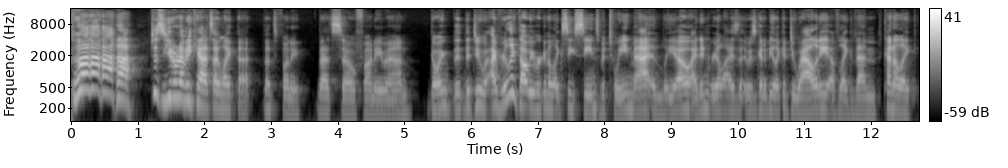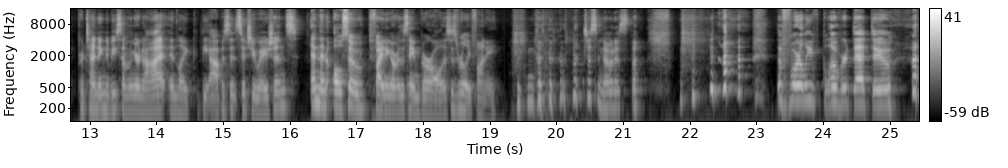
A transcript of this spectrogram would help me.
just you don't have any cats. I like that. That's funny. That's so funny, man. Going the, the duo. I really thought we were gonna like see scenes between Matt and Leo. I didn't realize that it was gonna be like a duality of like them kind of like pretending to be something or not in like the opposite situations, and then also fighting over the same girl. This is really funny. I just noticed the the four leaf clover tattoo.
